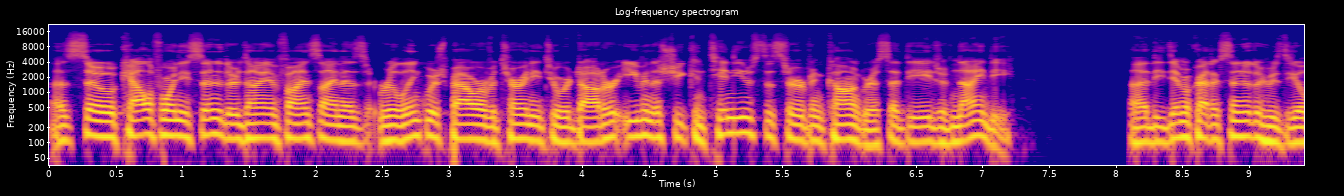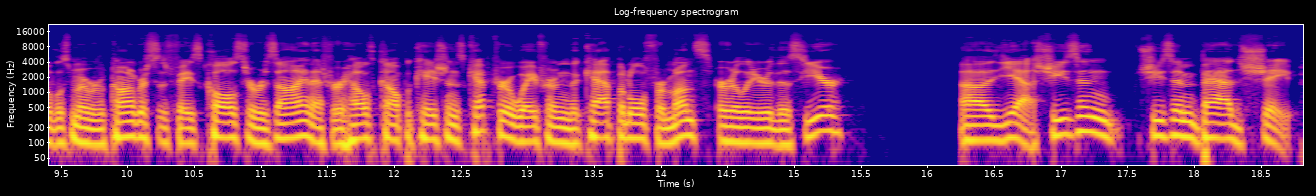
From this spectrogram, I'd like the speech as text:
Uh, so, California Senator Dianne Feinstein has relinquished power of attorney to her daughter, even as she continues to serve in Congress at the age of 90. Uh, the Democratic senator, who's the oldest member of Congress, has faced calls to resign after health complications kept her away from the Capitol for months earlier this year. Uh, yeah, she's in she's in bad shape.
